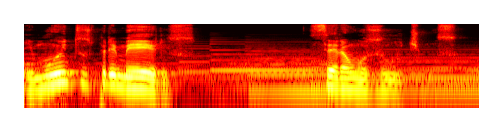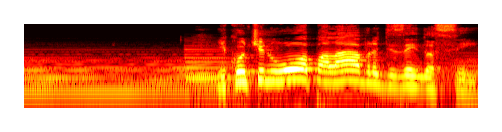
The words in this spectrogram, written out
E muitos primeiros serão os últimos. E continuou a palavra dizendo assim:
